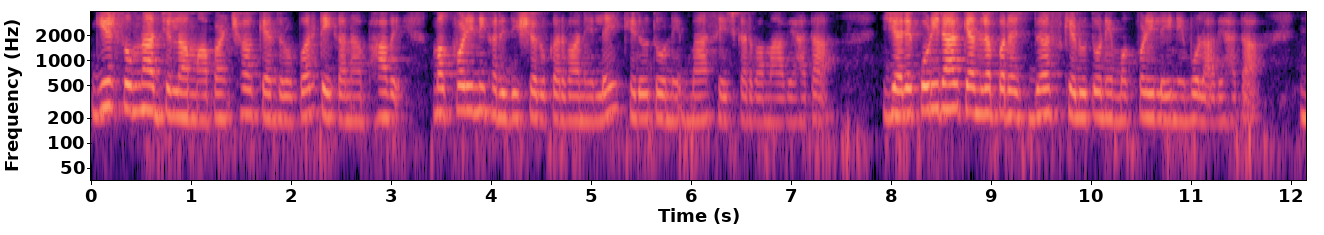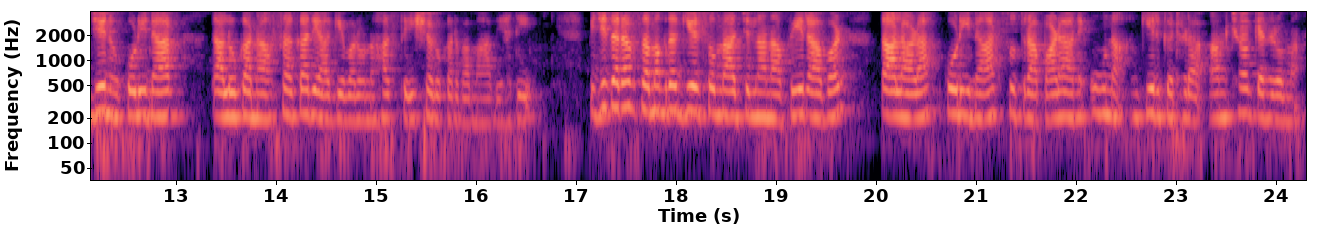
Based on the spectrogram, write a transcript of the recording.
ગીર સોમનાથ જિલ્લામાં પણ છ કેન્દ્રો પર ટેકાના ભાવે મગફળીની ખરીદી શરૂ કરવાને લઈ ખેડૂતોને મેસેજ કરવામાં આવ્યા હતા. જ્યારે કોડીનાર કેન્દ્ર પર જ દસ ખેડૂતોને મગફળી લઈને બોલાવ્યા હતા, જેનું કોડીનાર તાલુકાના સહકારી આગેવાનોના હસ્તે શરૂ કરવામાં આવી હતી. બીજી તરફ સમગ્ર ગીર સોમનાથ જિલ્લાના વેરાવળ, તાલાળા, કોડીનાર, સુત્રાપાડા અને ઉના, ગીર ગઢડા આમ છ કેન્દ્રોમાં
